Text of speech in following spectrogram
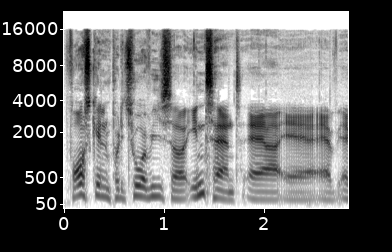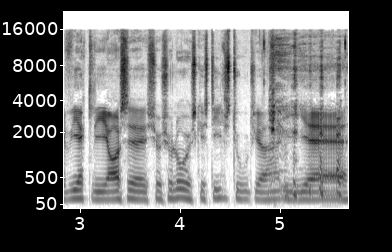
Forskellen på de to aviser internt er, er, er virkelig også sociologiske stilstudier i, øh,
